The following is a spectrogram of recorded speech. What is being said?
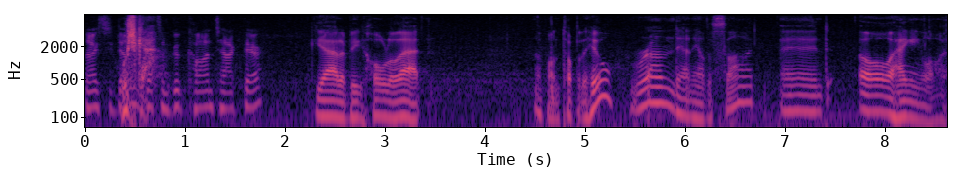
Nicely done. Whooshka. Got some good contact there. Get a big hold of that. Up on top of the hill, run down the other side, and oh, hanging line.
